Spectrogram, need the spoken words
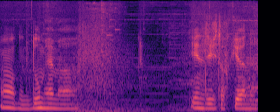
Oh, den Doomhammer. Den sehe ich doch gerne.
